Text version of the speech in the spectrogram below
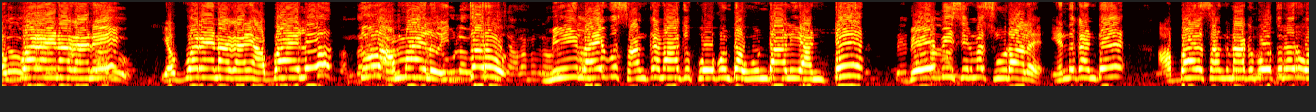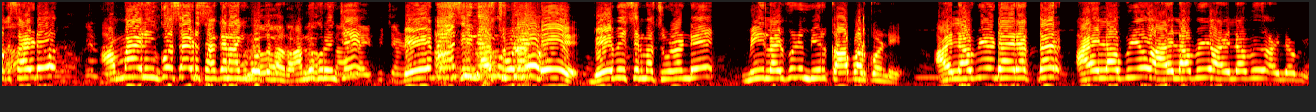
ఎవరైనా గానీ కాదు. ఎవరైనా గానీ అబ్బాయిలు టు అమ్మాయిలు ఇద్దరు మీ లైఫ్ సంకనాకి పోకుండా ఉండాలి అంటే బేబీ సినిమా చూడాలి. ఎందుకంటే అబ్బాయిల సంకనాకి పోతున్నారు ఒక సైడ్ అమ్మాయిలు ఇంకో సైడ్ సంకనాకి పోతున్నారు. అందు గురించి బేబీ సినిమా చూడండి. బేబీ సినిమా చూడండి. మీ లైఫ్ని మీరు కాపాడుకోండి. I love you director I love you I love you I love you I love you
